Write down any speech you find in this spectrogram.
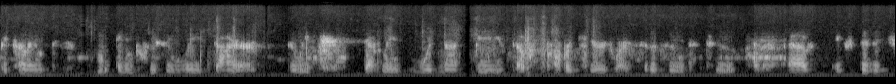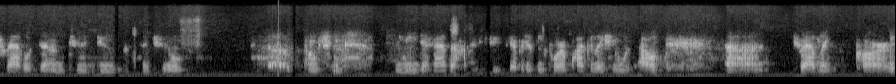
becoming increasingly dire, then we definitely would not be of proper care to our citizens to have extended travel done to do essential uh, functions. We need to have the high street there, particularly for a population without uh, traveling cars,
